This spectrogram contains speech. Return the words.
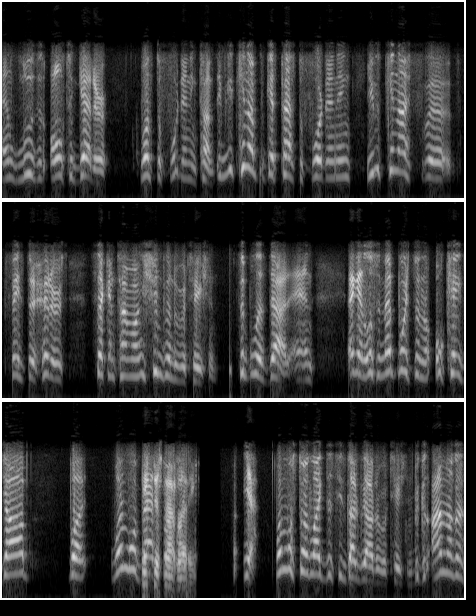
and lose it altogether once the fourth inning comes. If you cannot get past the fourth inning, you cannot uh, face the hitters second time around, you shouldn't be in the rotation. Simple as that. And again, listen, Matt Boyd's done an okay job, but one more He's bad just start not like- ready. yeah, one more start like this, he's got to be out of rotation because I'm not gonna.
